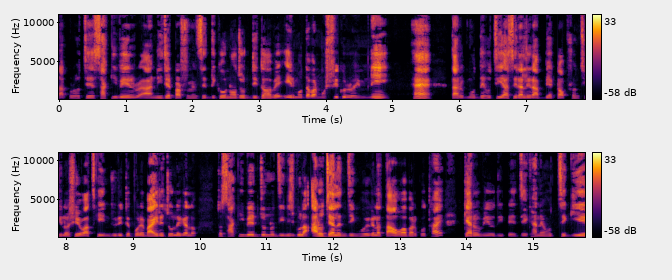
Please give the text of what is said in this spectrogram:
তারপর হচ্ছে সাকিবের নিজের পারফরমেন্সের দিকেও নজর দিতে হবে, এর মধ্যে আবার মুশফিকুর রহিম নেই হ্যাঁ? তার মধ্যে হচ্ছে ইয়াসির আলী রাব্বি একটা অপশন ছিল, সেও আজকে ইঞ্জুরিতে পড়ে বাইরে চলে গেল। তো সাকিবের জন্য জিনিসগুলো আরও চ্যালেঞ্জিং হয়ে গেল, তাও আবার কোথায়? ক্যারোবিও দ্বীপে, যেখানে হচ্ছে গিয়ে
